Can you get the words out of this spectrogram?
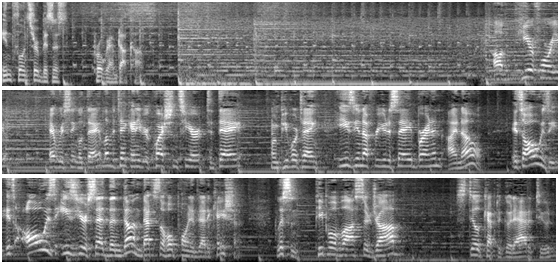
influencerbusinessprogram.com. I'm here for you every single day. Love to take any of your questions here today. When people are saying, easy enough for you to say, Brandon, I know. It's always it's always easier said than done. That's the whole point of dedication. Listen, people have lost their job, still kept a good attitude.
